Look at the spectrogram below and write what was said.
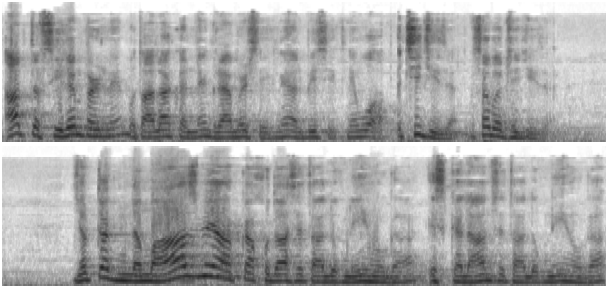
آپ تفصیلیں پڑھ لیں، مطالعہ کر لیں، گرامر سیکھ لیں، عربی سیکھ لیں، وہ اچھی چیز ہے، سب اچھی چیز ہے۔ جب تک نماز میں آپ کا خدا سے تعلق نہیں ہوگا، اس کلام سے تعلق نہیں ہوگا،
